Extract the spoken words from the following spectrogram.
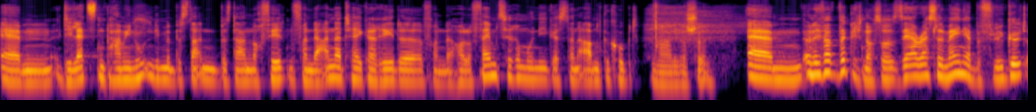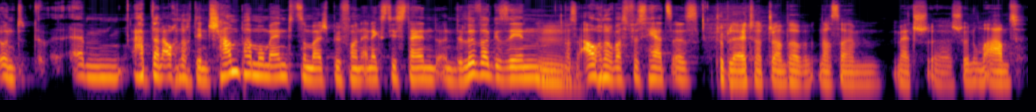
ähm, die letzten paar Minuten, die mir bis dahin, bis dahin noch fehlten, von der Undertaker-Rede, von der Hall of Fame-Zeremonie gestern Abend geguckt. Ja, die war schön. Ähm, und ich war wirklich noch so sehr WrestleMania beflügelt und ähm, habe dann auch noch den Jumper-Moment zum Beispiel von NXT Stand and Deliver gesehen, was auch noch was fürs Herz ist. Triple H hat Jumper nach seinem Match äh, schön umarmt.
